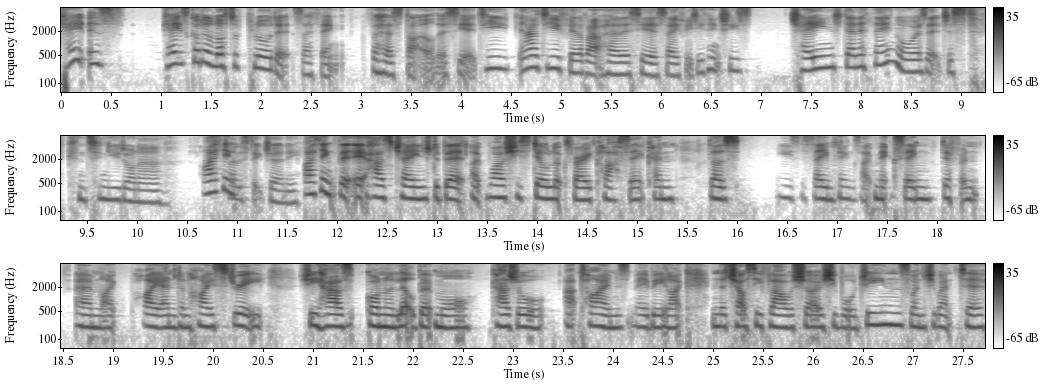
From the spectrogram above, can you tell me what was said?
Kate is Kate's got a lot of plaudits, I think, for her style this year. Do you how do you feel about her this year, Sophie? Do you think she's changed anything or is it just continued on a I think stylistic journey? I think that it has changed a bit. Like while she still looks very classic and does use the same things like mixing different um like high end and high street, she has gone a little bit more casual at times. Maybe like in the Chelsea Flower Show, she wore jeans when she went to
